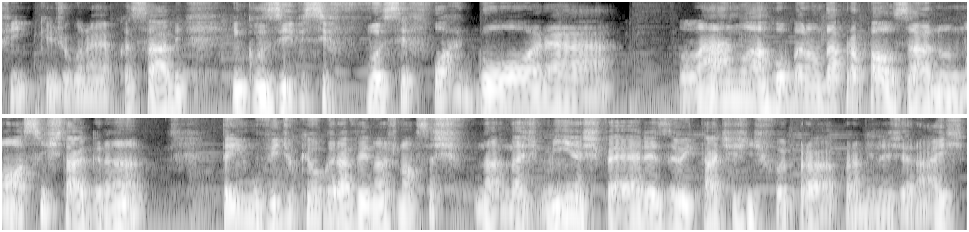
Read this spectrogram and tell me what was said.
Enfim, quem jogou na época sabe. Inclusive, se você for agora lá no arroba não dá pra pausar no nosso Instagram, tem um vídeo que eu gravei nas nossas. na- nas minhas férias. Eu e Tati, a gente foi pra Minas Gerais.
